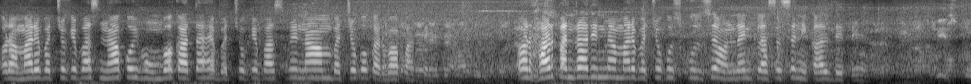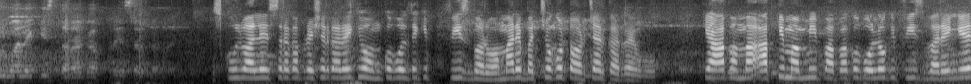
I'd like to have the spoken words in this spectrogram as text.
और हमारे बच्चों के पास ना कोई होमवर्क आता है बच्चों के पास में ना हम बच्चों को करवा पाते हैं। और हर पंद्रह दिन में हमारे बच्चों को स्कूल से ऑनलाइन क्लासेस से निकाल देते हैं। स्कूल वाले किस तरह का प्रेशर कर रहे हैं? स्कूल वाले इस तरह का प्रेशर कर रहे हैं कि हमको बोलते हैं कि फ़ीस भरो हमारे बच्चों को टॉर्चर कर रहे हैं वो। कि आप हम, आपके मम्मी पापा को बोलो कि फ़ीस भरेंगे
